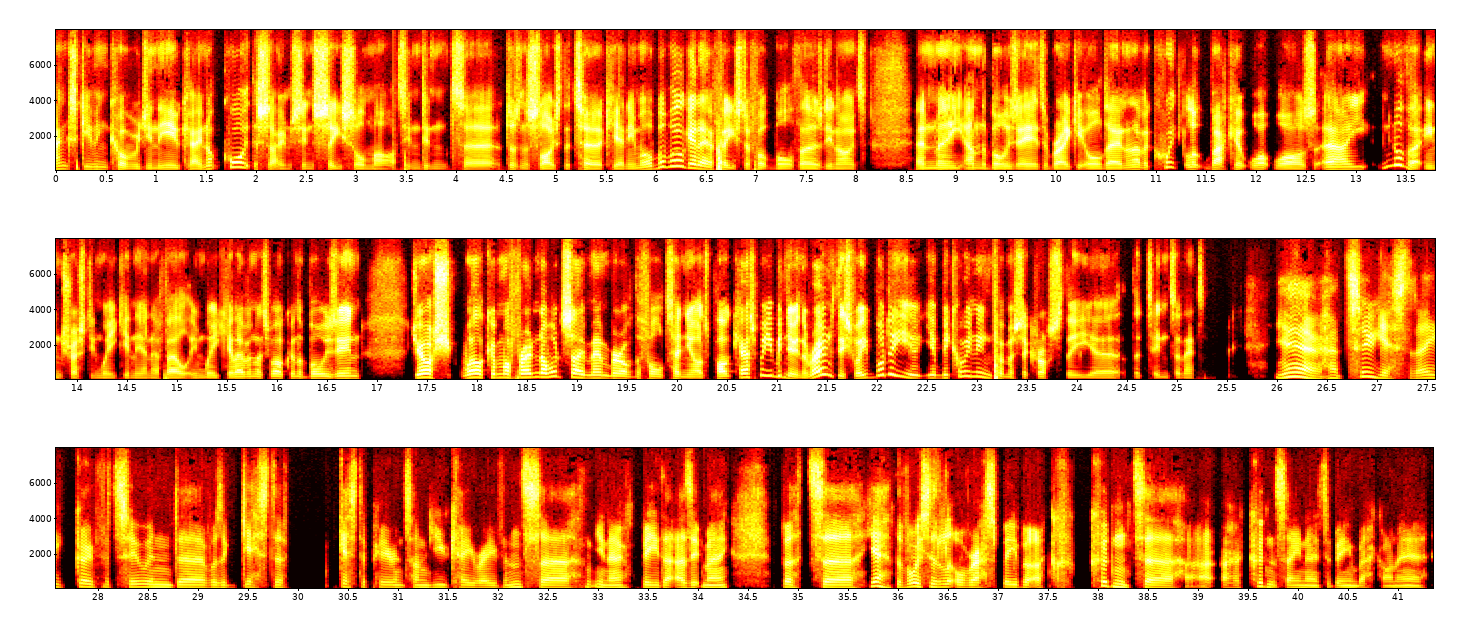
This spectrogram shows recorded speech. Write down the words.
Thanksgiving coverage in the UK not quite the same since Cecil Martin didn't uh, doesn't slice the turkey anymore. But we'll get our feast of football Thursday night, and me and the boys are here to break it all down and have a quick look back at what was a, another interesting week in the NFL in Week 11. Let's welcome the boys in. Josh, welcome, my friend. I would say member of the Full Ten Yards podcast, but you've been doing the rounds this week, buddy. You, you're becoming infamous across the uh, the internet. Yeah, had two yesterday. Go for two, and uh, was a guest a guest appearance on UK Ravens. Uh, you know, be that as it may, but uh, yeah, the voice is a little raspy, but I c- couldn't uh, I-, I couldn't say no to being back on air.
